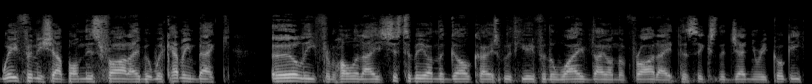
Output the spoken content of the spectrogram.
we finish up on this Friday, but we're coming back early from holidays just to be on the Gold Coast with you for the Wave Day on the Friday, the 6th of January, Cookie.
